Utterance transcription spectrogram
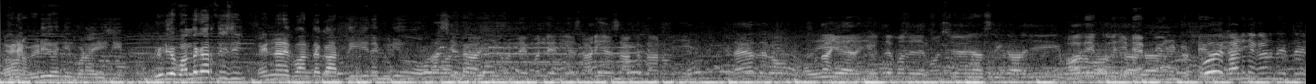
ਇਹਨੇ ਵੀਡੀਓ ਨਹੀਂ ਬਣਾਈ ਸੀ। ਵੀਡੀਓ ਬੰਦ ਕਰਤੀ ਸੀ? ਇਹਨਾਂ ਨੇ ਬੰਦ ਕਰਤੀ ਇਹਨੇ ਵੀਡੀਓ ਅਸੀਂ ਤਾਂ ਜੀ ਮੁੱਲੇ ਮਹੱਲੇ ਦੀਆਂ ਸਾਰੀਆਂ ਸੰਗਤਾਂ ਨੂੰ ਜੀ ਤਹਿ ਦਿਲੋਂ। ਵਧਾਈਆਂ ਜੀ ਉੱਤੇ ਬੰਦੇ ਦੇ ਪਹੁੰਚੇ ਹੋਏ ਆ ਸਤਿ ਸ੍ਰੀ ਅਕਾਲ ਜੀ। ਆਹ ਦੇਖੋ ਜੀ ਡੈਂਪੀ ਨਹੀਂ ਟੁੱਟੇ ਓਏ ਖੜਨੇ ਖੜਨੇ ਇੱਥੇ।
